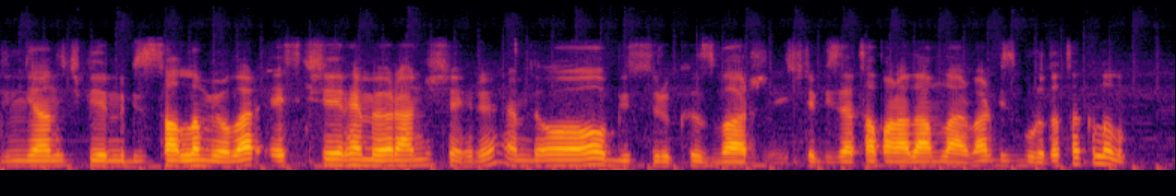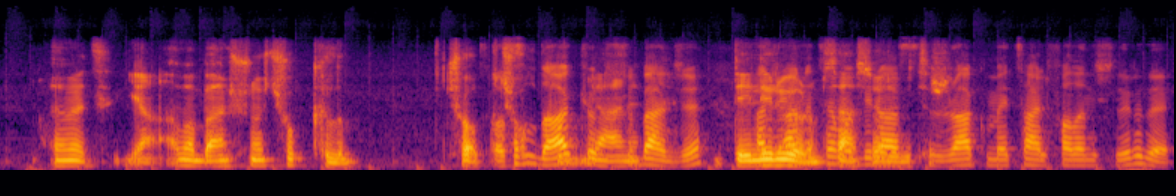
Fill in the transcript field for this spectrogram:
Dünyanın hiçbir yerini bizi sallamıyorlar. Eskişehir hem öğrenci şehri hem de o bir sürü kız var. İşte bize tapan adamlar var. Biz burada takılalım. Evet ya ama ben şuna çok kılım. Çok Asıl çok daha kötüsü yani bence. deliriyorum sen söyle bitir. rock metal falan işleri de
